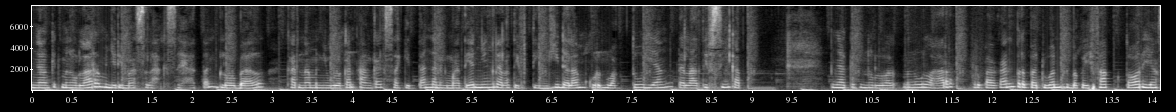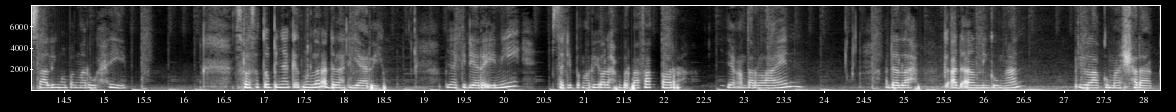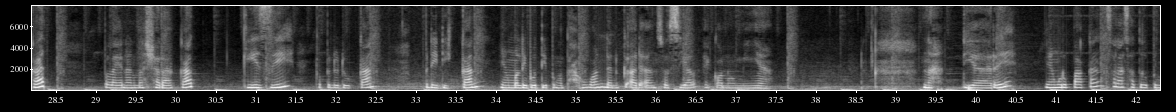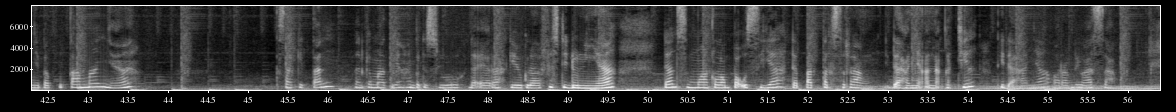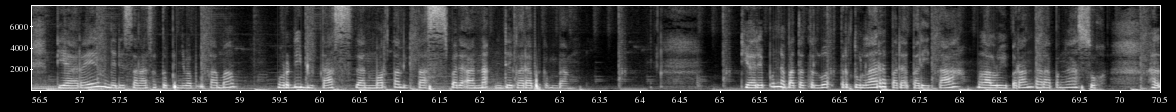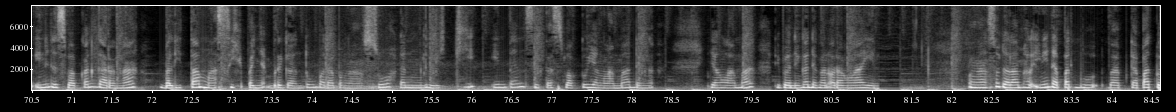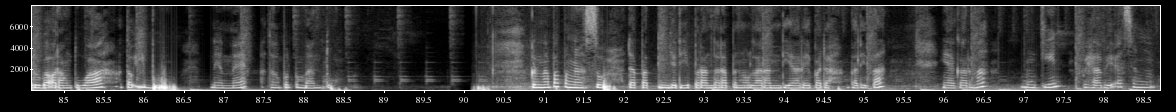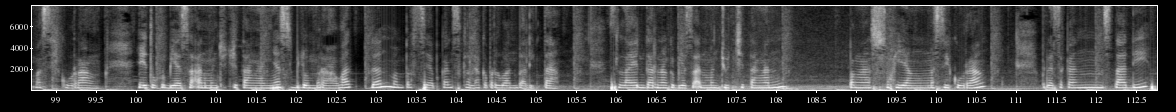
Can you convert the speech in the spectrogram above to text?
Penyakit menular menjadi masalah kesehatan global karena menimbulkan angka kesakitan dan kematian yang relatif tinggi dalam kurun waktu yang relatif singkat. Penyakit menular, menular merupakan perpaduan berbagai faktor yang saling mempengaruhi. Salah satu penyakit menular adalah diare. Penyakit diare ini bisa dipengaruhi oleh beberapa faktor, yang antara lain adalah keadaan lingkungan, perilaku masyarakat, pelayanan masyarakat, gizi, kependudukan, pendidikan yang meliputi pengetahuan dan keadaan sosial ekonominya. Nah, diare yang merupakan salah satu penyebab utamanya kesakitan dan kematian hampir di seluruh daerah geografis di dunia dan semua kelompok usia dapat terserang, tidak hanya anak kecil, tidak hanya orang dewasa. Diare menjadi salah satu penyebab utama morbiditas dan mortalitas pada anak di negara berkembang. Diare pun dapat tertular pada balita melalui perantara pengasuh. Hal ini disebabkan karena balita masih banyak bergantung pada pengasuh dan memiliki intensitas waktu yang lama dengan yang lama dibandingkan dengan orang lain. Pengasuh dalam hal ini dapat bu, dapat berubah orang tua atau ibu, nenek ataupun pembantu. Kenapa pengasuh dapat menjadi perantara penularan diare pada balita? Ya karena mungkin PHBS yang masih kurang, yaitu kebiasaan mencuci tangannya sebelum merawat dan mempersiapkan segala keperluan balita. Selain karena kebiasaan mencuci tangan pengasuh yang masih kurang, berdasarkan studi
